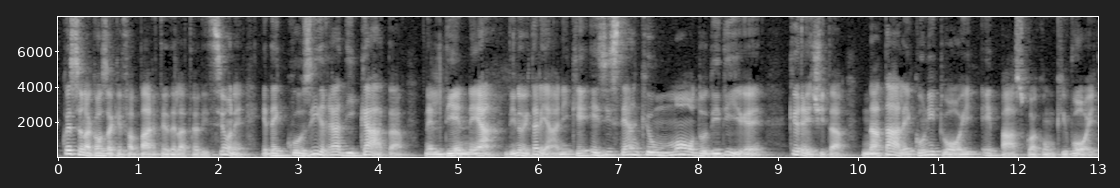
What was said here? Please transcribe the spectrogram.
Questa è una cosa che fa parte della tradizione ed è così radicata nel DNA di noi italiani che esiste anche un modo di dire che recita Natale con i tuoi e Pasqua con chi vuoi.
